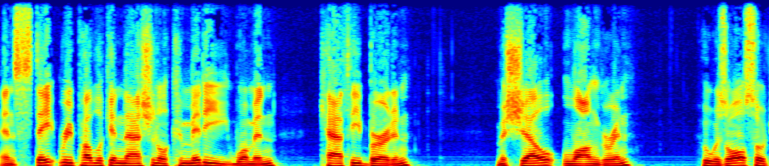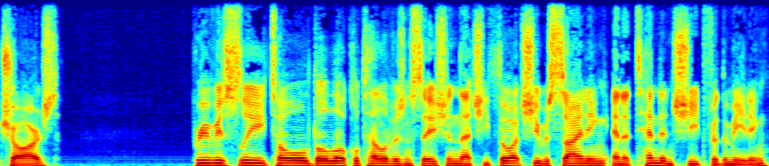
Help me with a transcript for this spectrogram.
and state Republican National Committee woman Kathy Berden, Michelle Lundgren, who was also charged, previously told the local television station that she thought she was signing an attendance sheet for the meeting.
